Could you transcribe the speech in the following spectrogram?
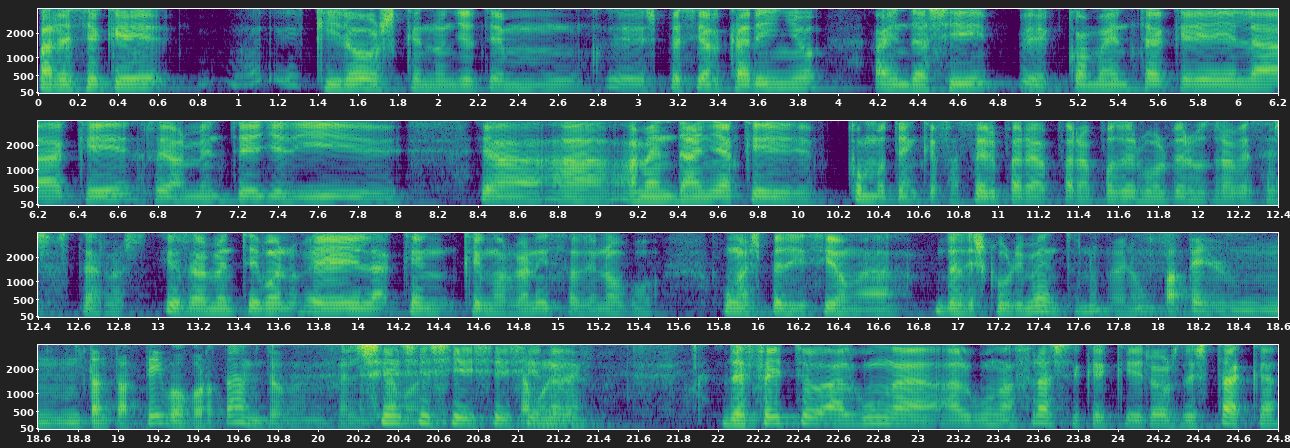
parece que Quirós, que non lle ten especial cariño, aínda así eh, comenta que ela que realmente lle di eh, a, a, a Mendaña que como ten que facer para, para poder volver outra vez a esas terras. E realmente, bueno, é ela quen, quen organiza de novo unha expedición a, de descubrimento, non? Bueno, un papel un tanto activo, por tanto. Sí, sí, sí, sí, sí, sí, no, De feito, algunha, algunha frase que Quirós destaca,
